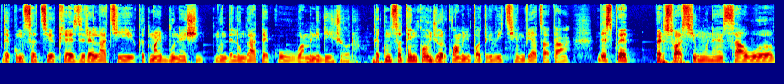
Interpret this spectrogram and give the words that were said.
de cum să-ți creezi relații cât mai bune și îndelungate cu oamenii din jur, de cum să te înconjuri cu oamenii potriviți în viața ta, despre persoasiune sau uh,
